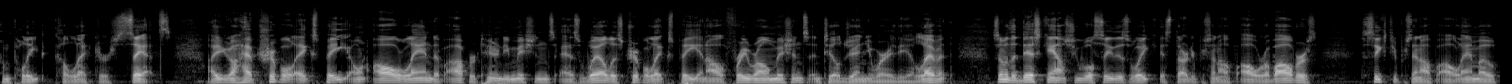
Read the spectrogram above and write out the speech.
complete collector sets. Uh, you're going to have triple XP on all Land of Opportunity missions as well as triple XP in all free roam missions until January the 11th. Some of the discounts you will see this week is 30% off all revolvers, 60% off all ammo,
